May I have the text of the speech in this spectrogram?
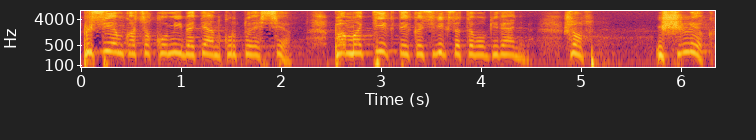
Prisijimk atsakomybę ten, kur tu esi. Pamatyk tai, kas vyksta tavo gyvenime. Žinot, išlik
